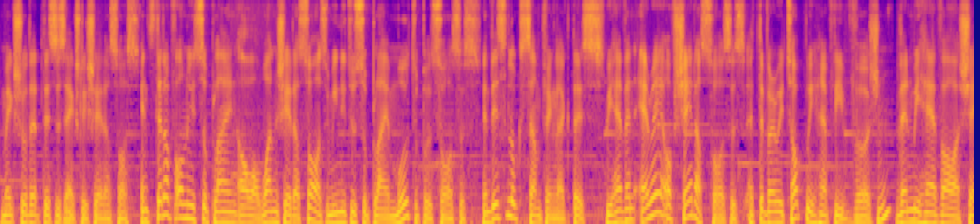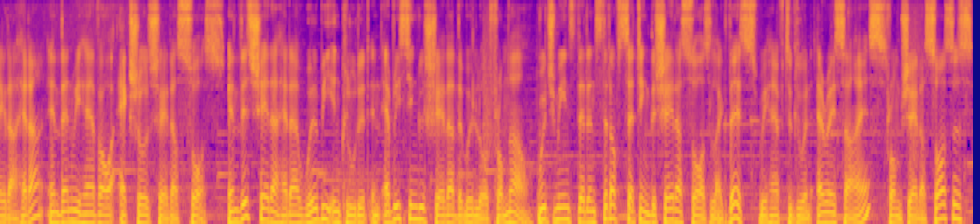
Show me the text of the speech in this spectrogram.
make sure that this is actually shader source. Instead of only supplying our one shader source, we need to supply multiple sources. And this looks something like this. We have an array of shader sources. At the very top, we have the version, then we have our shader header, and then we have our actual shader source. And this shader header will be included in every single shader that we load from now. Which means that instead of setting the shader source like this, we have to do an array size from shader sources,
